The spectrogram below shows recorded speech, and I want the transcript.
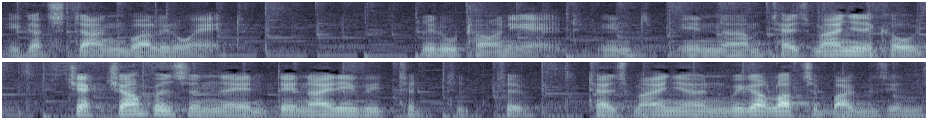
he got stung by a little ant, little tiny ant. In, in um, Tasmania, they're called jack jumpers and they're, they're native to, to, to, Tasmania. And we got lots of bugs in,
